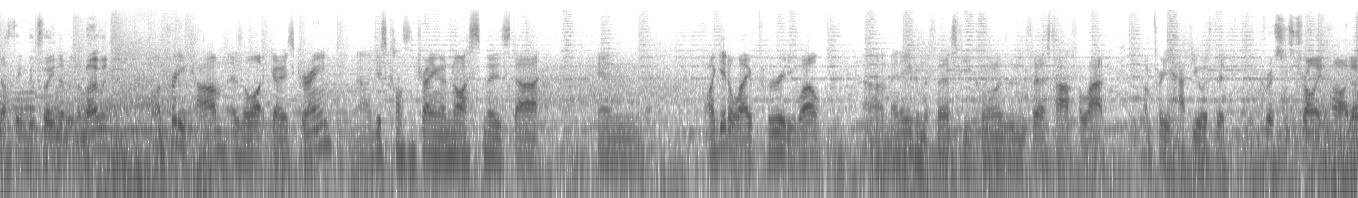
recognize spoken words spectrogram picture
Nothing between them at the moment. I'm pretty calm as the light goes green, uh, just concentrating on a nice smooth start and I get away pretty well. Um, and even the first few corners in the first half a lap, I'm pretty happy with it. Chris is trying harder.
